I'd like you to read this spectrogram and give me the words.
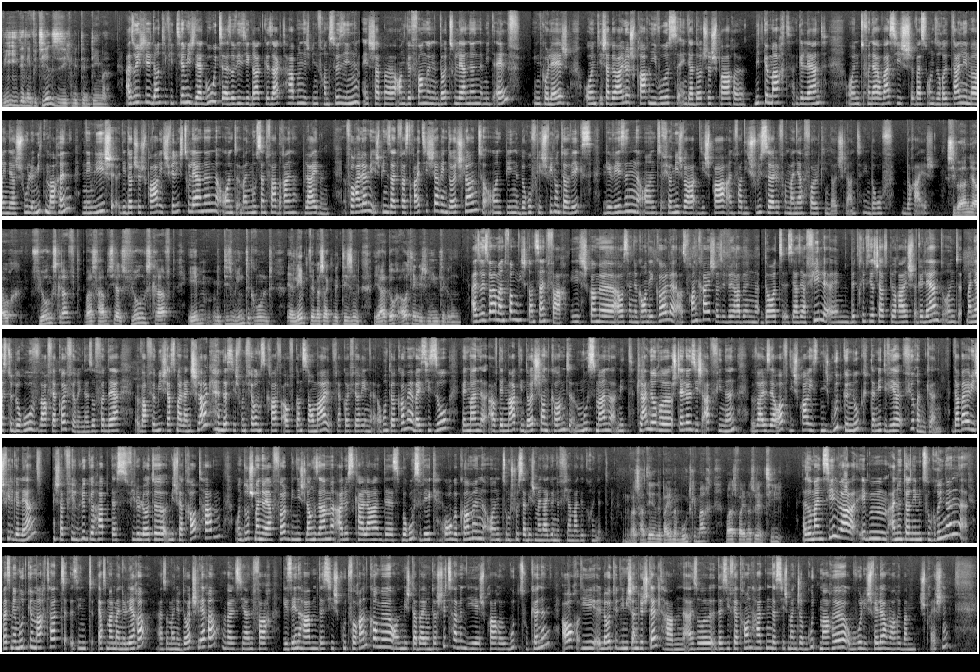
Wie identifizieren Sie sich mit dem Thema? Also ich identifiziere mich sehr gut. Also wie Sie gerade gesagt haben, ich bin Französin. Ich habe angefangen, Deutsch zu lernen mit elf im College und ich habe alle Sprachniveaus in der deutschen Sprache mitgemacht, gelernt und von daher weiß ich, was unsere Teilnehmer in der Schule mitmachen, nämlich die deutsche Sprache ist schwierig zu lernen und man muss einfach dran bleiben. Vor allem, ich bin seit fast 30 Jahren in Deutschland und bin beruflich viel unterwegs gewesen und für mich war die Sprache einfach die Schlüssel von meinem Erfolg in Deutschland im Berufsbereich. Sie waren ja auch Führungskraft. Was haben Sie als Führungskraft eben mit diesem Hintergrund erlebt, wenn man sagt, mit diesem ja doch ausländischen Hintergrund? Also es war am Anfang nicht ganz einfach. Ich komme aus einer Grande École aus Frankreich. Also wir haben dort sehr, sehr viel im Betriebswirtschaftsbereich gelernt und mein erster Beruf war Verkäuferin. Also von der war für mich erstmal ein Schlag, dass ich von Führungskraft auf ganz normal Verkäuferin runterkomme. Aber es ist so, wenn man auf den Markt in Deutschland kommt, muss man mit kleineren Stellen sich abfinden, weil sehr oft die Sprache ist nicht gut genug, damit wir führen können. Dabei habe ich viel gelernt. Ich habe viel Glück gehabt, dass viele Leute mich vertraut haben. Und durch meinen Erfolg bin ich langsam alle Skala des Berufswegs hochgekommen und zum Schluss habe ich meine eigene Firma gegründet. Was hat Ihnen dabei immer Mut gemacht? Was war immer so Ihr Ziel? Also mein Ziel war eben ein Unternehmen zu gründen. Was mir Mut gemacht hat, sind erstmal meine Lehrer, also meine Deutschlehrer, weil sie einfach gesehen haben, dass ich gut vorankomme und mich dabei unterstützt haben, die Sprache gut zu können. Auch die Leute, die mich angestellt haben, also dass sie Vertrauen hatten, dass ich meinen Job gut mache, obwohl ich Fehler mache beim Sprechen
